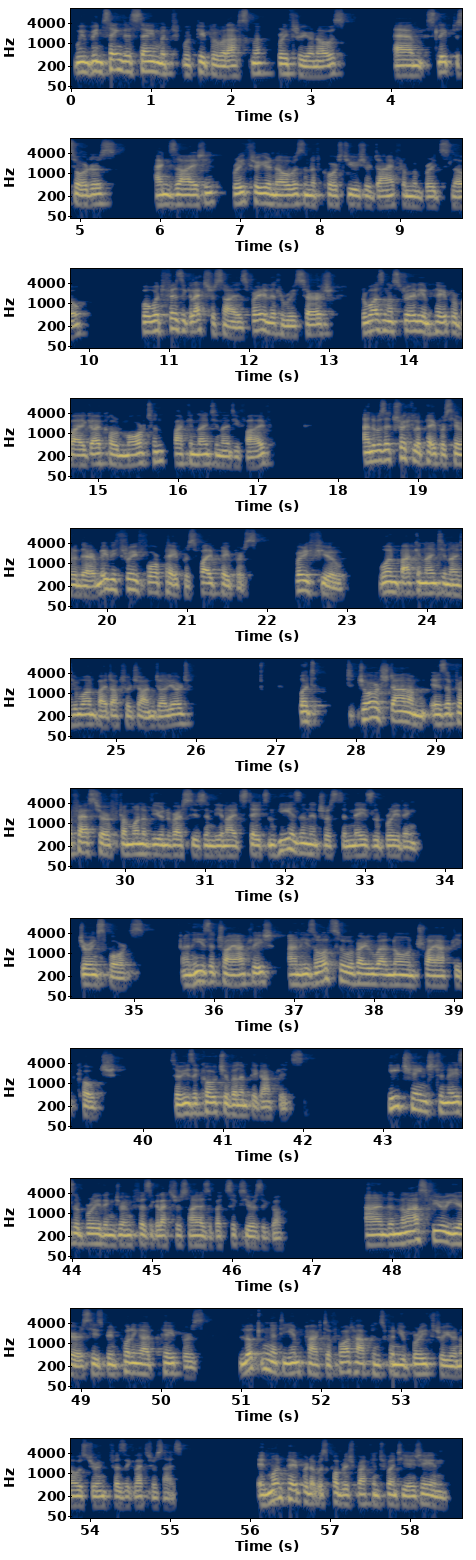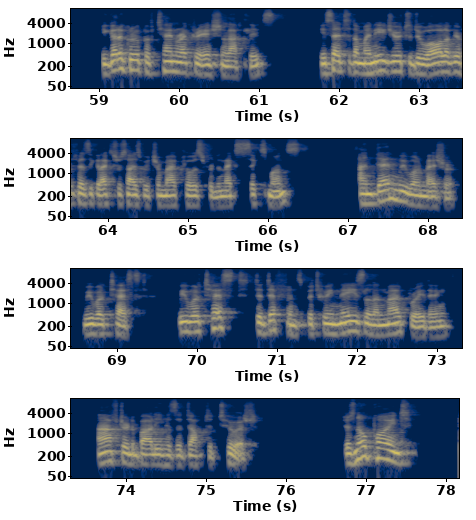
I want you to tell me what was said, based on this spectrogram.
We've been saying the same with, with people with asthma, breathe through your nose, um, sleep disorders, anxiety, breathe through your nose, and of course, use your diaphragm and breathe slow. But with physical exercise, very little research. There was an Australian paper by a guy called Morton back in 1995 and there was a trickle of papers here and there, maybe three, four papers, five papers, very few. One back in 1991 by Dr. John Douillard. But George Dallam is a professor from one of the universities in the United States, and he has an interest in nasal breathing during sports. And he's a triathlete, and he's also a very well known triathlete coach. So he's a coach of Olympic athletes. He changed to nasal breathing during physical exercise about six years ago. And in the last few years, he's been putting out papers looking at the impact of what happens when you breathe through your nose during physical exercise. In one paper that was published back in 2018, he got a group of 10 recreational athletes. He said to them, I need you to do all of your physical exercise with your mouth closed for the next six months. And then we will measure, we will test. We will test the difference between nasal and mouth breathing after the body has adapted to it. There's no point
